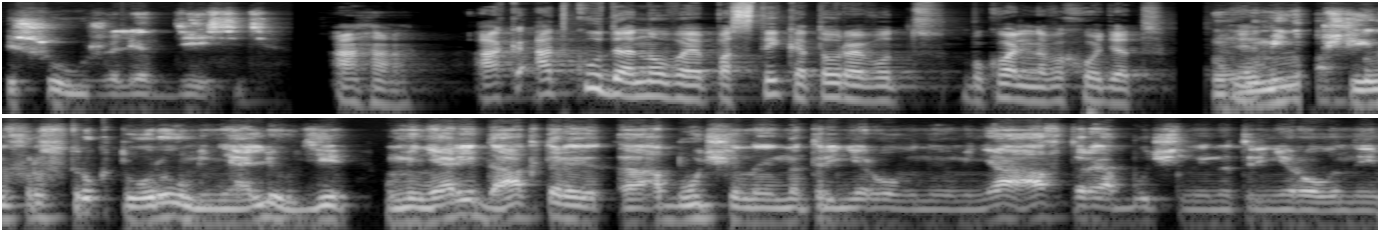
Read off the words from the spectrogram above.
пишу уже лет 10. Ага. А откуда новые посты, которые вот буквально выходят у меня вообще инфраструктура, у меня люди, у меня редакторы э, обученные, натренированные, у меня авторы обученные, натренированные.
